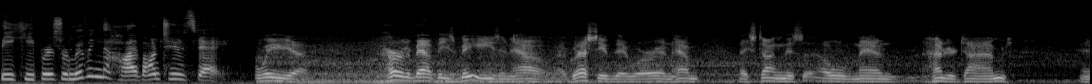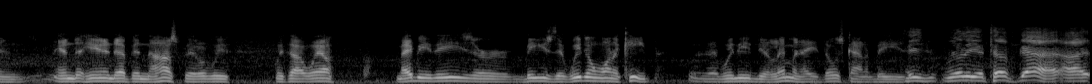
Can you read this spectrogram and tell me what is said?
Beekeepers removing the hive on Tuesday. We uh, heard about these bees and how aggressive they were and how they stung this old man a hundred times and and he ended up in the hospital. We we thought, well, maybe these are bees that we don't want to keep. That we need to eliminate those kind of bees. He's really a tough guy. I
